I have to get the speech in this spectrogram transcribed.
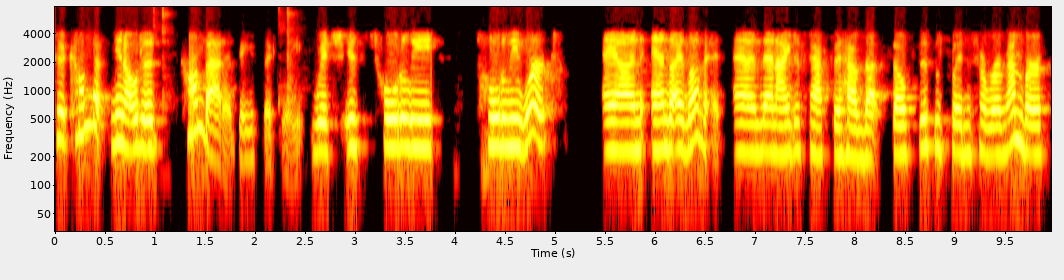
to combat you know, to combat it basically, which is totally, totally works. And and I love it. And then I just have to have that self discipline to remember,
